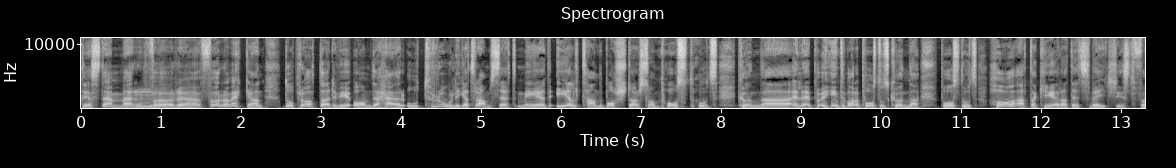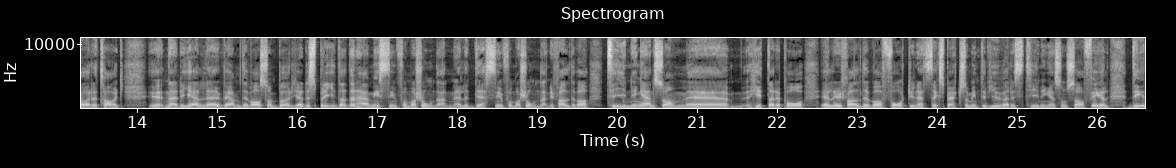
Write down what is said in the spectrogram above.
Det stämmer. Mm. För uh, förra veckan, då pratade vi om det här otroliga tramset med eltandborstar som påstods kunna, eller inte bara påstods kunna, påstods ha attackerat ett schweiziskt företag. Uh, när det gäller vem det var som började sprida den här missinformationen eller desinformationen, ifall det var tidningen som uh, hittade på eller ifall det var Fortinets expert som intervjuades i tidningen som sa fel. Det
